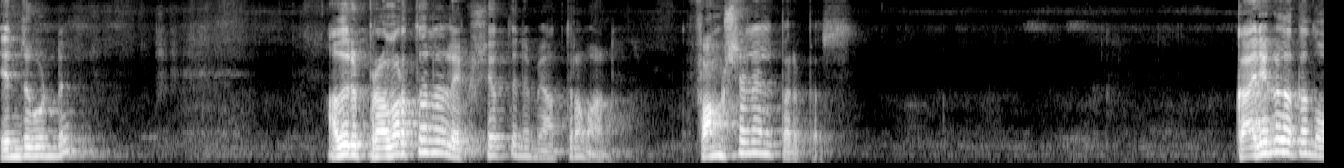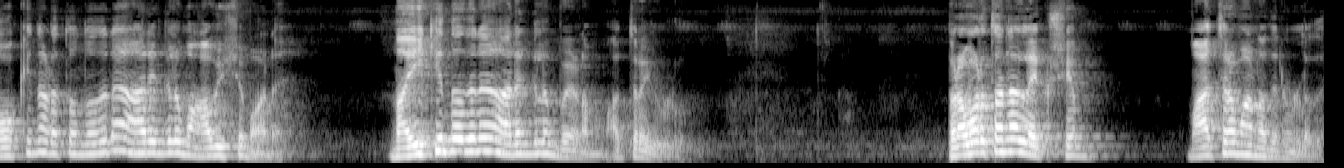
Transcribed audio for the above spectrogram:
എന്തുകൊണ്ട്? അതൊരു പ്രവർത്തന ലക്ഷ്യത്തിന് മാത്രമാണ്. ഫങ്ഷണൽ പർപ്പസ് കാര്യങ്ങളൊക്കെ നോക്കി നടത്തുന്നതിന് ആരെങ്കിലും ആവശ്യമാണ്. നയിക്കുന്നതിന് ആരെങ്കിലും വേണം അത്രയേ ഉള്ളൂ. പ്രവർത്തന ലക്ഷ്യം മാത്രമാണ് അതിനുള്ളത്.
